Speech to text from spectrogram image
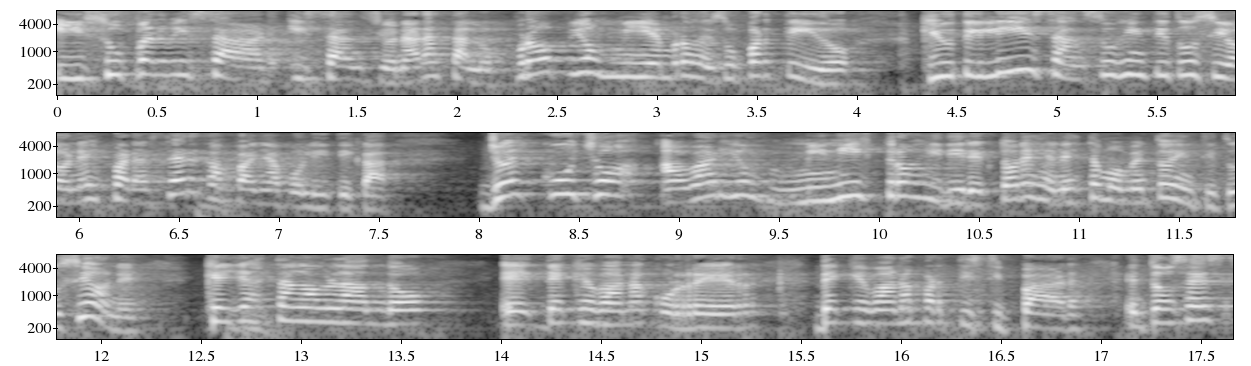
y supervisar y sancionar hasta los propios miembros de su partido que utilizan sus instituciones para hacer campaña política. Yo escucho a varios ministros y directores en este momento de instituciones que ya están hablando eh, de que van a correr, de que van a participar. Entonces,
